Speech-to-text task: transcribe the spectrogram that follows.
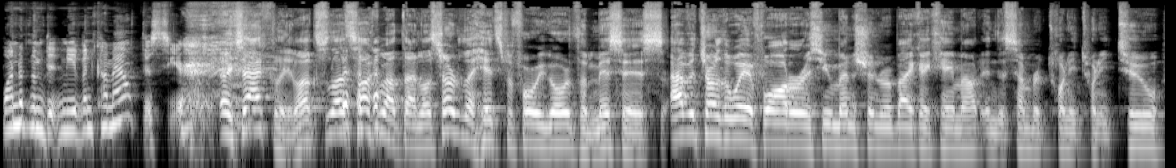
One of them didn't even come out this year. exactly. Let's let's talk about that. Let's start with the hits before we go to the misses. Avatar: The Way of Water, as you mentioned, Rebecca, came out in December 2022.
